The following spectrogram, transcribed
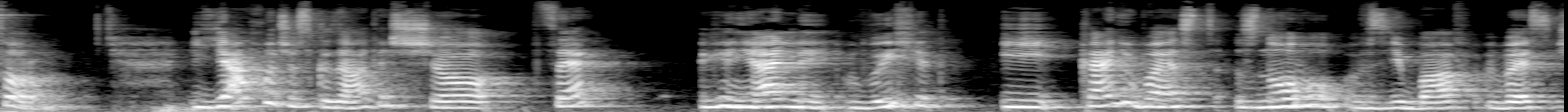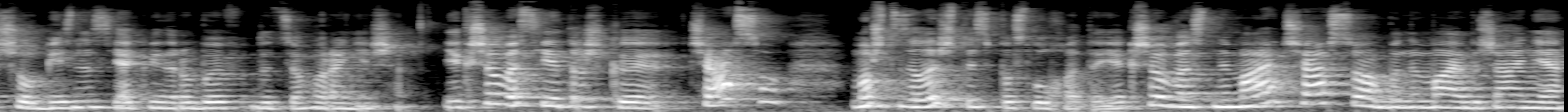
сором. Я хочу сказати, що це геніальний вихід, і Кані Вест знову вз'їбав весь шоу-бізнес, як він робив до цього раніше. Якщо у вас є трошки часу, можете залишитись послухати. Якщо у вас немає часу або немає бажання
